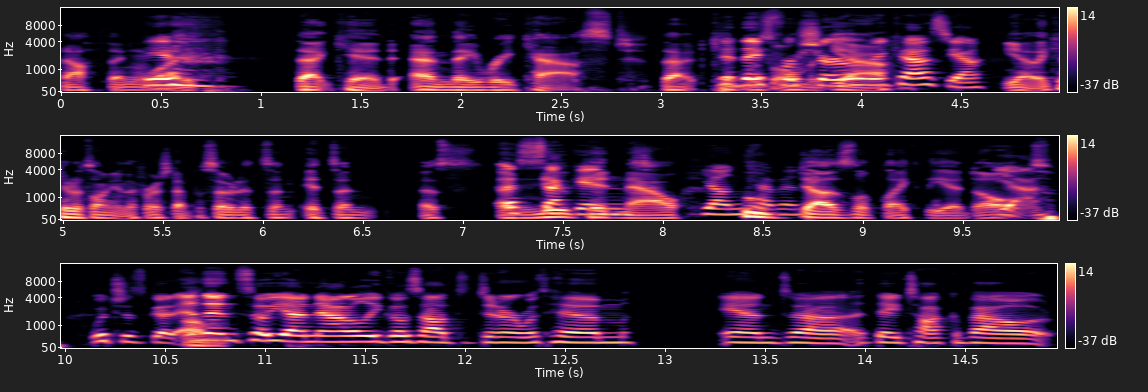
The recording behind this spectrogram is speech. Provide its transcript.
nothing Yeah. like that kid, and they recast that kid. Did they for only- sure Yeah, recast? Yeah. yeah, the kid was only in the first episode. It's an it's an a new kid second now young who Kevin. does look like the adult. Yeah, which is good. And Um, then so yeah, Natalie goes out to dinner with him, and uh, they talk about.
